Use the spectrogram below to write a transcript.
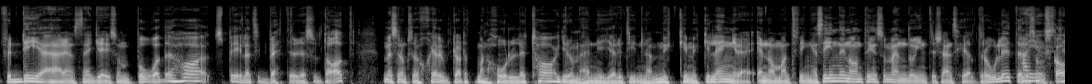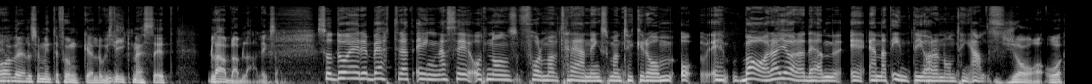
För det är en sån grej som både har spelat sitt bättre resultat, men sen också självklart att man håller tag i de här nya rutinerna mycket, mycket längre, än om man tvingas in i någonting som ändå inte känns helt roligt, eller ja, som skaver, det. eller som inte funkar logistikmässigt, bla bla bla. Liksom. Så då är det bättre att ägna sig åt någon form av träning som man tycker om, och eh, bara göra den, eh, än att inte göra någonting alls? Ja, och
